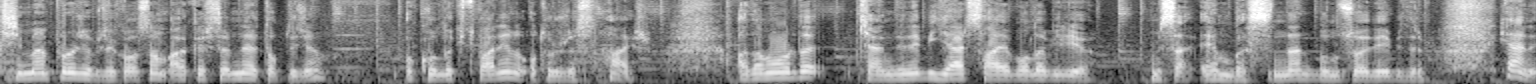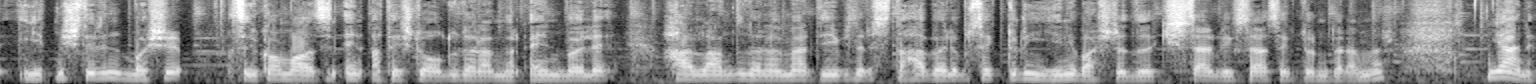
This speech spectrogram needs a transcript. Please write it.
Şimdi ben proje yapacak olsam arkadaşlarımı nereye toplayacağım? Okulda kütüphaneye mi oturacağız? Hayır. Adam orada kendine bir yer sahibi olabiliyor. Misal en basitinden bunu söyleyebilirim. Yani 70'lerin başı Silikon Vadisi'nin en ateşli olduğu dönemler, en böyle harlandığı dönemler diyebiliriz. Daha böyle bu sektörün yeni başladığı kişisel bilgisayar sektörünün dönemler. Yani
